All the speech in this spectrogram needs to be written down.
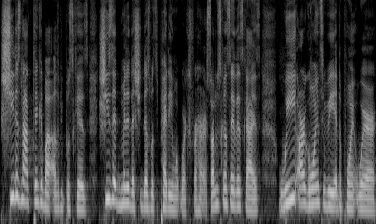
She does not think about other people's kids. She's admitted that she does what's petty and what works works for her. So I'm just gonna say this, guys. We are going to be at the point where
